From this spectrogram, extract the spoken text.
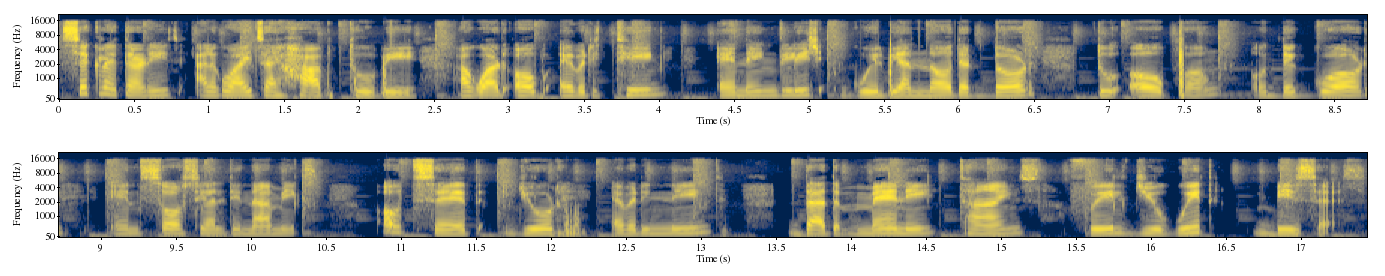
Secretaries always I have to be aware of everything and English will be another door to open of the world and social dynamics outside your every need that many times fill you with business.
